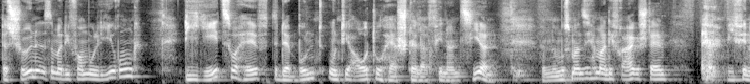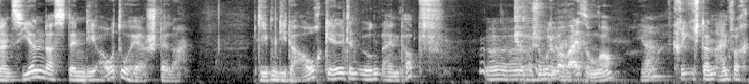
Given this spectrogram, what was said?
Das Schöne ist immer die Formulierung, die je zur Hälfte der Bund und die Autohersteller finanzieren. Dann muss man sich ja mal die Frage stellen, wie finanzieren das denn die Autohersteller? Geben die da auch Geld in irgendeinen Topf? Bestimmt Überweisung, ne? Ja, kriege ich dann einfach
